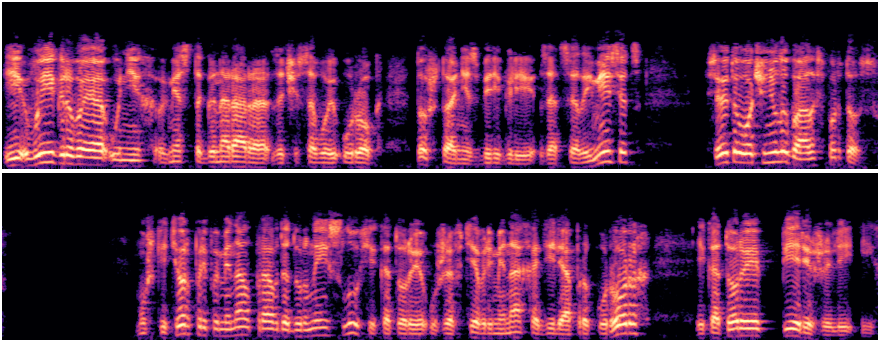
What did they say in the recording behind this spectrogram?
и выигрывая у них вместо гонорара за часовой урок то, что они сберегли за целый месяц, все это очень улыбалось Портосу. Мушкетер припоминал, правда, дурные слухи, которые уже в те времена ходили о прокурорах и которые пережили их.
